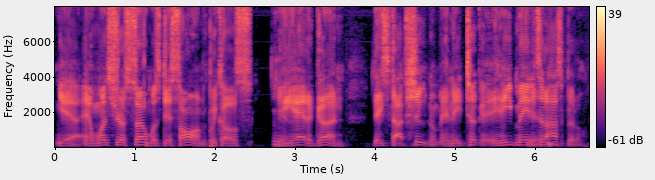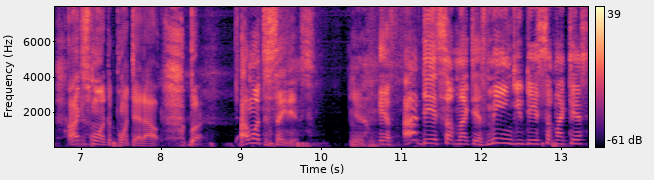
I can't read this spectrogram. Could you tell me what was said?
Yeah, and once your son was disarmed because he had a gun, they stopped shooting him, and they took it, and he made it to the hospital. I just wanted to point that out, but I want to say this: Yeah. if I did something like this, me and you did something like this,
